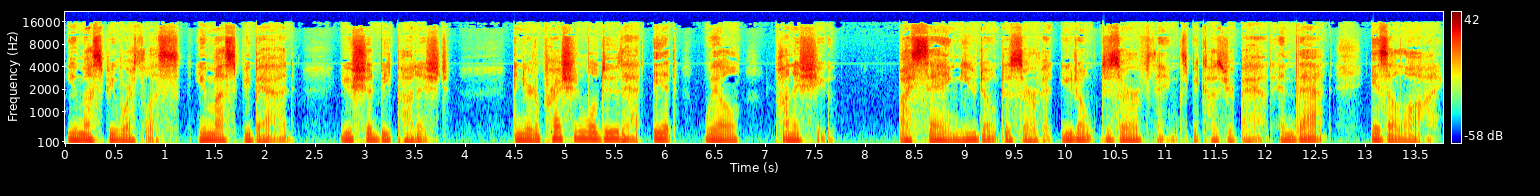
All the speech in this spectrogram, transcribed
you must be worthless. You must be bad. You should be punished. And your depression will do that. It will punish you by saying you don't deserve it. You don't deserve things because you're bad. And that is a lie.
